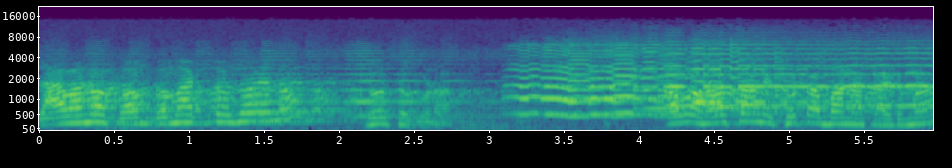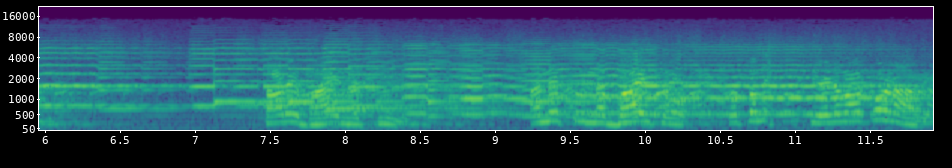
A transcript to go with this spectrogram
જવાનો ગમ ગમાટ તો જો એનો. જો સગુણા આવા હાસા ને ખોટા બાના કાઢમાં. તારે ભાઈ નથી. અને તું નભાઈ છો, તો તને તેડવા કોણ આવે?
